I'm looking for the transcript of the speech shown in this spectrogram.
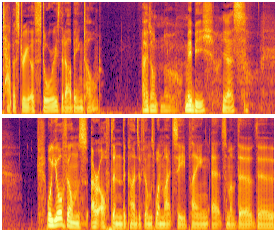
tapestry of stories that are being told? I don't know. Maybe, yes. Well, your films are often the kinds of films one might see playing at some of the, the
